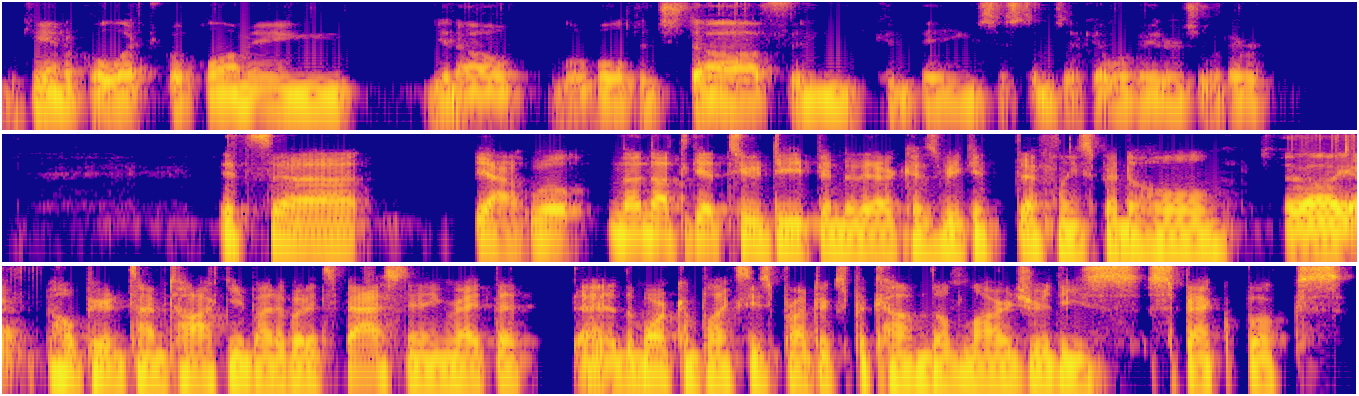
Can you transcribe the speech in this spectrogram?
mechanical electrical plumbing you know low voltage stuff and conveying systems like elevators or whatever it's uh yeah, well, no, not to get too deep into there because we could definitely spend a whole uh, yeah whole period of time talking about it. But it's fascinating, right? That uh, the more complex these projects become, the larger these spec books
